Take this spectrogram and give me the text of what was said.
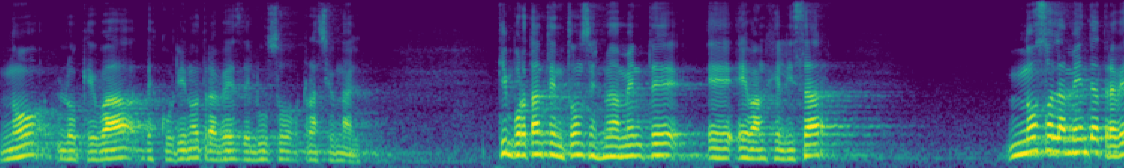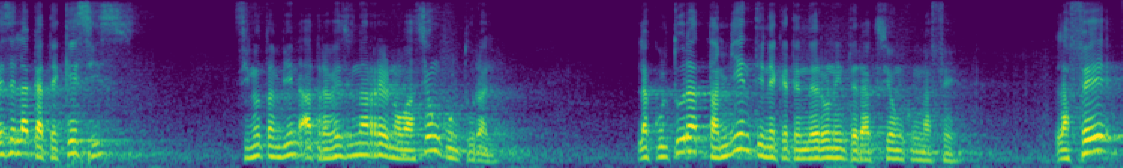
no lo que va descubriendo a través del uso racional. Qué importante entonces nuevamente eh, evangelizar, no solamente a través de la catequesis, sino también a través de una renovación cultural. La cultura también tiene que tener una interacción con la fe. La fe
